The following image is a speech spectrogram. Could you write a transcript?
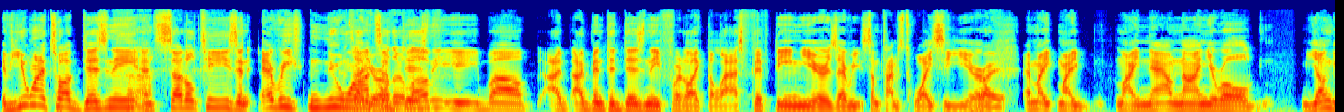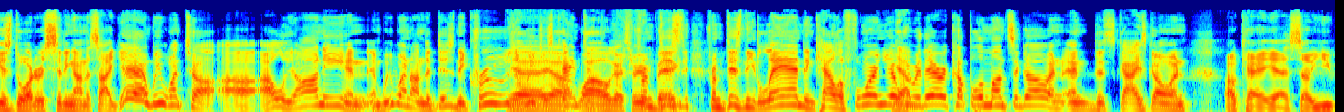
if you want to talk Disney uh-huh. and subtleties and every nuance of other love? Disney, well, I've, I've been to Disney for like the last 15 years, every sometimes twice a year. Right. And my my my now nine year old youngest daughter is sitting on the side. Yeah, we went to uh, Aulani and, and we went on the Disney cruise. and Yeah, we just yeah. came Wow, to, okay, so you're from. Disney from Disneyland in California. Yeah. We were there a couple of months ago, and, and this guy's going, okay, yeah. So you,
